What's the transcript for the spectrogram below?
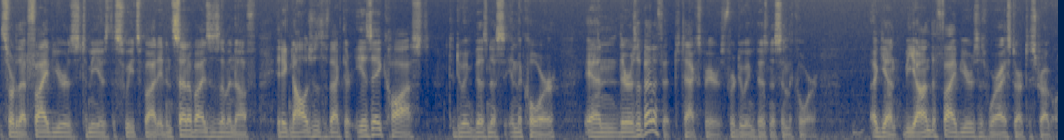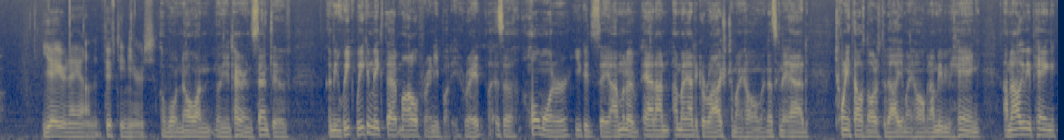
sort of that five years to me is the sweet spot. It incentivizes them enough. It acknowledges the fact there is a cost to doing business in the core, and there is a benefit to taxpayers for doing business in the core. Again, beyond the five years is where I start to struggle. Yay or nay on 15 years? I won't know on the entire incentive. I mean, we, we can make that model for anybody, right? As a homeowner, you could say, I'm going to add on, I'm going to add a garage to my home, and that's going to add $20,000 to the value of my home, and I'm going to be paying, I'm now going to be paying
